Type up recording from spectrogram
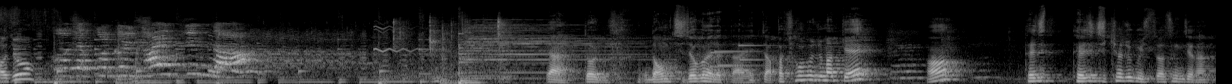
더 줘? 어제 꿀꿀이 살찐다. 야, 너 너무 지저분해졌다. 아빠 청소 좀 할게. 어? 돼지 돼지 지켜주고 있어, 승재가.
